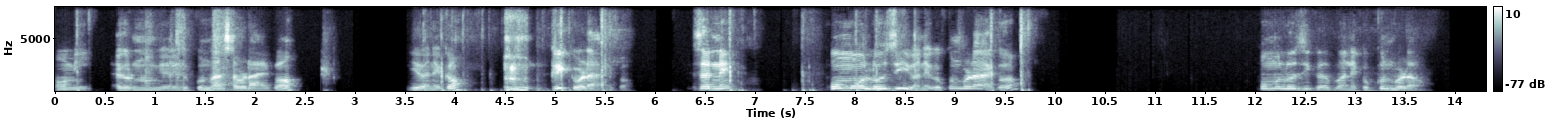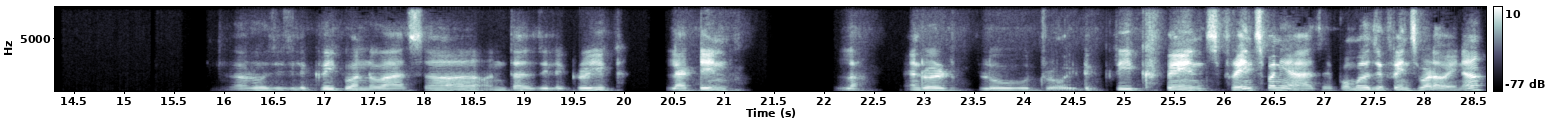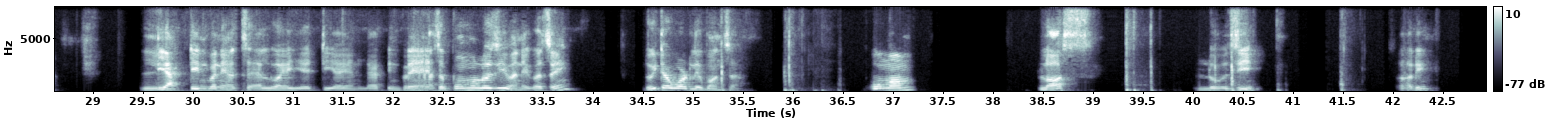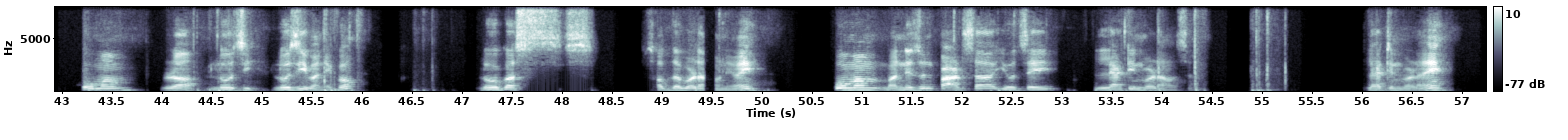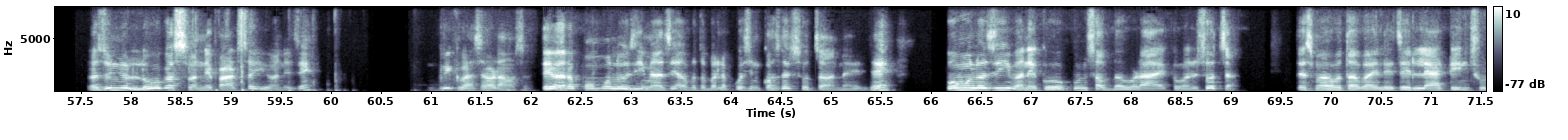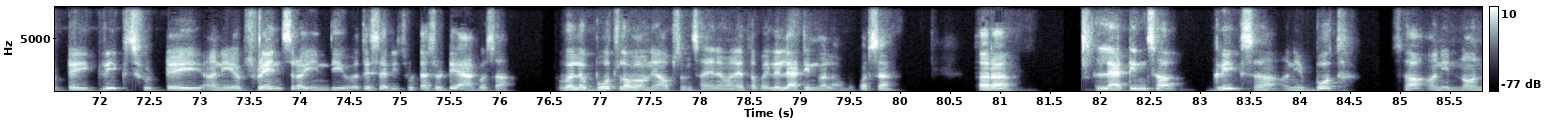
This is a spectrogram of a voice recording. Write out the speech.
नोमी एग्रोनोमी भनेको कुन भाषाबाट आएको यो भनेको ग्रिकबाट आएको त्यसरी नै पोमोलोजी भनेको कुनबाट आएको पोमोलोजीको भनेको कुनबाट हो? रोजीजीले ग्रिक भन्नुभएको छ अनिताजीले ग्रिक ल्याटिन ल android blue droid Greek French French पनि आएको छ। पोमोलोजी फ्रेन्चबाट होइन ल्याटिन पनि आएको छ एलवाइएटिआइएन ल्याटिन पनि आएको छ। पोमोलोजी भनेको चाहिँ दुईवटा वर्डले भन्छ। पोमम प्लस लोजी। सरी पोमम र लोजी लोजी भनेको लोगस शब्दबाट आउने है। पोमम भन्ने जुन पार्ट छ यो चाहिँ ल्याटिनबाट आउँछ। ल्याटिनबाट है। र जुन यो लोगस भन्ने पार्ट छ यो भने चाहिँ ग्रिक भाषाबाट आउँछ। त्यही भएर पोमोलोजीमा चाहिँ अब तपाईँलाई क्वेसन कसरी सोध्छ भन्दाखेरि चाहिँ पोमोलोजी भनेको कुन शब्दबाट आएको भनेर सोध्छ। त्यसमा अब तपाईँले चाहिँ ल्याटिन छुट्टै ग्रिक छुट्टै अनि फ्रेन्च र हिन्दी हो। त्यसरी छुट्टा छुट्टै आएको छ। तपाईँलाई बोथ लगाउने अप्सन छैन भने तपाईँले ल्याटिनमा लाउनुपर्छ तर ल्याटिन छ ग्रिक छ अनि बोथ छ अनि नन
